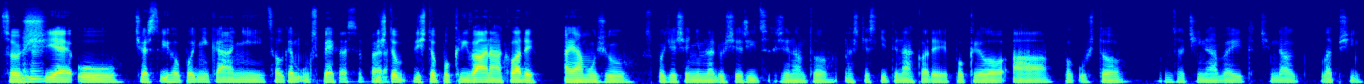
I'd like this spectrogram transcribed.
což mm-hmm. je u čerstvého podnikání celkem úspěch, to když, to, když to pokrývá náklady. A já můžu s potěšením na duši říct, že nám to naštěstí ty náklady pokrylo a pak už to začíná být čím dál lepší.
